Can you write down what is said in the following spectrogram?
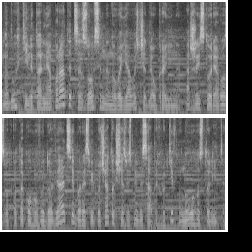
Надлегкі літальні апарати це зовсім не нове явище для України, адже історія розвитку такого виду авіації бере свій початок ще з 80-х років минулого століття.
